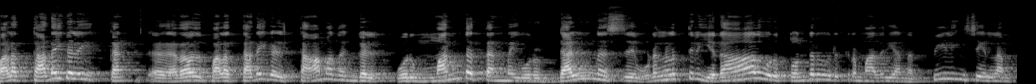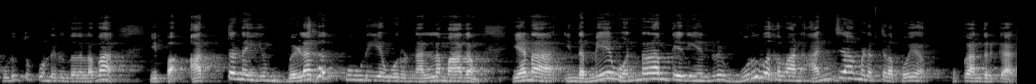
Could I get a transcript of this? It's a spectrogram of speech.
பல தடைகளை கண் அதாவது பல தடைகள் தாமதங்கள் ஒரு மந்தத்தன்மை ஒரு டல்னஸ்ஸு உடல்நலத்தில் ஏதாவது ஒரு தொந்தரவு இருக்கிற மாதிரியான ஃபீலிங்ஸை எல்லாம் கொடுத்து கொண்டிருந்தது அல்லவா? இப்போ அத்தனையும் விலகக்கூடிய ஒரு நல்ல மாதம். ஏன்னா இந்த மே ஒன்றாம் தேதி என்று குரு பகவான் அஞ்சாம் இடத்துல போய் உட்கார்ந்திருக்கார்.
